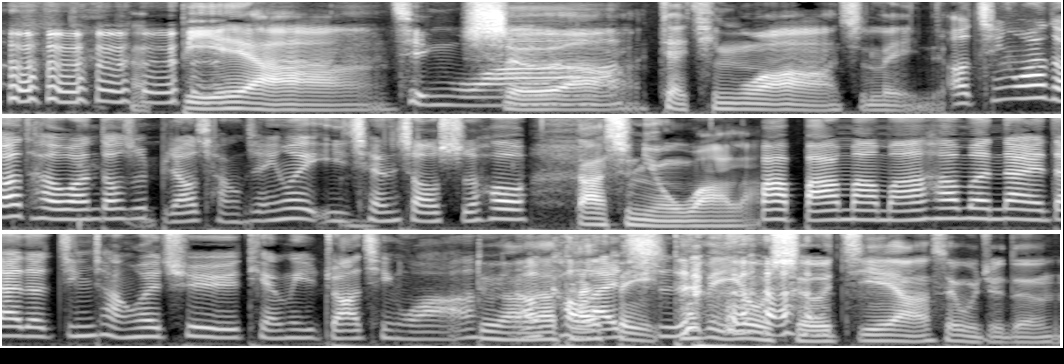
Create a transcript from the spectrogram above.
鳖啊、青蛙、蛇啊、在青蛙啊之类的。哦，青蛙的话台湾倒是比较常见，因为以前小时候大是牛蛙啦，爸爸妈妈他们那一代的经常会去田里抓青蛙，对啊，然后烤来吃。台北也有蛇 街啊，所以我觉得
